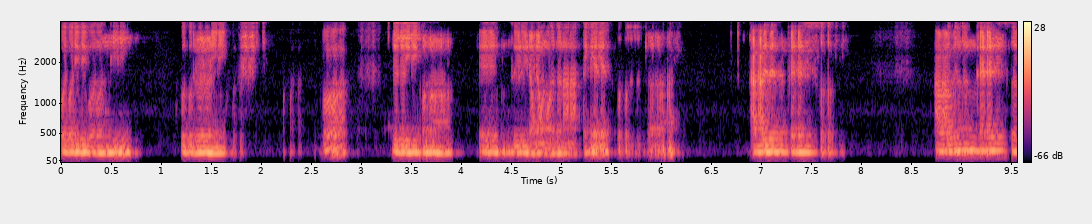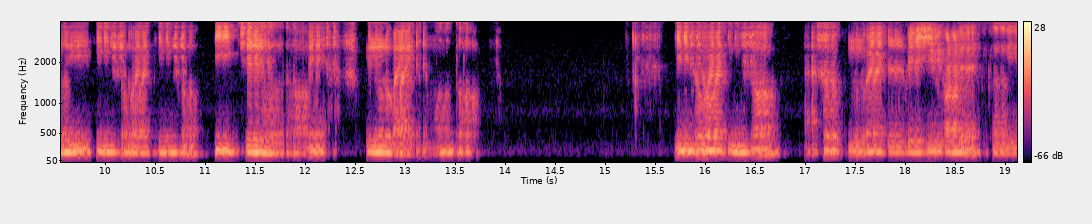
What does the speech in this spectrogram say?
প্রতিবন্ধী ক্ষুদ্র নিগোষ্ঠী অথবা যদি কোনো দুইটার মধ্যে না থাকে প্রযোজ্য নয় আবেদনকারীর ছবি। আবেদনকারীর ছবি তিনশো বাই তিনশো পিক্সেল হতে হবে, একশো কিলো বাইটের মধ্যে হবে। তিনশো বাই তিনশো, একশো কিলো বাইটের বেশি হলে ছবি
